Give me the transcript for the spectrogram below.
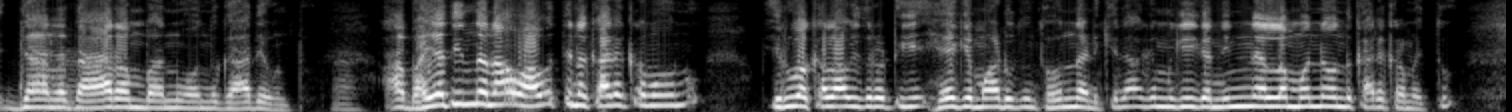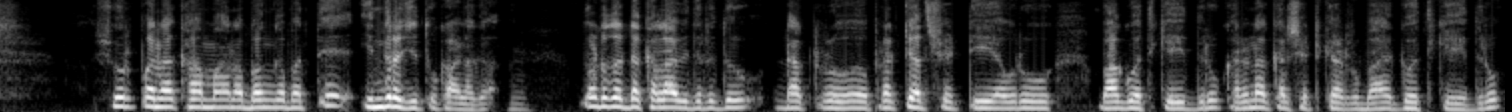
ಜ್ಞಾನದ ಆರಂಭ ಅನ್ನುವ ಒಂದು ಗಾದೆ ಉಂಟು. ಆ ಭಯದಿಂದ ನಾವು ಆವತ್ತಿನ ಕಾರ್ಯಕ್ರಮವನ್ನು ಇರುವ ಕಲಾವಿದರೊಟ್ಟಿಗೆ ಹೇಗೆ ಮಾಡುವುದು ಅಂತ ಹೊಂದಾಣಿಕೆ. ನಮಗೆ ಈಗ ನಿನ್ನೆಲ್ಲ ಮೊನ್ನೆ ಒಂದು ಕಾರ್ಯಕ್ರಮ ಇತ್ತು. ಶೂರ್ಪನಖ, ಮಾನಭಂಗ ಮತ್ತು ಇಂದ್ರಜಿತು ಕಾಳಗ. ದೊಡ್ಡ ದೊಡ್ಡ ಕಲಾವಿದರಿದ್ದರು ಡಾಕ್ಟರ್ ಪ್ರಖ್ಯಾತ್ ಶೆಟ್ಟಿ ಅವರು ಭಾಗವತಿಕೆ ಇದ್ದರು ಕರುಣಾಕರ್ ಶೆಟ್ಕರ್ ಭಾಗವತಿಕೆ ಇದ್ದರು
